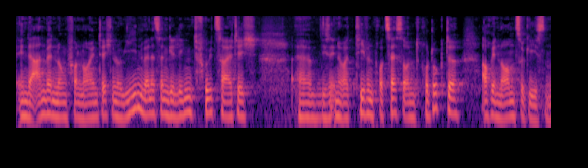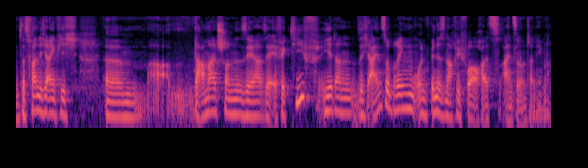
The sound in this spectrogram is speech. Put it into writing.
in der Anwendung von neuen Technologien, wenn es denn gelingt, frühzeitig diese innovativen Prozesse und Produkte auch in Normen zu gießen. Das fand ich eigentlich ähm, damals schon sehr, sehr effektiv, hier dann sich einzubringen und bin es nach wie vor auch als Einzelunternehmer.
